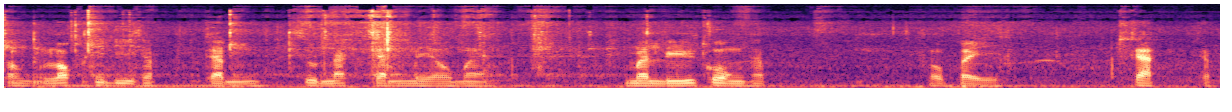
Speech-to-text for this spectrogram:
ต้องล็อกให้ดีครับกันสุนัขกันแมวมา มาลื้อกรงครับ เข้าไปกัดครับ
